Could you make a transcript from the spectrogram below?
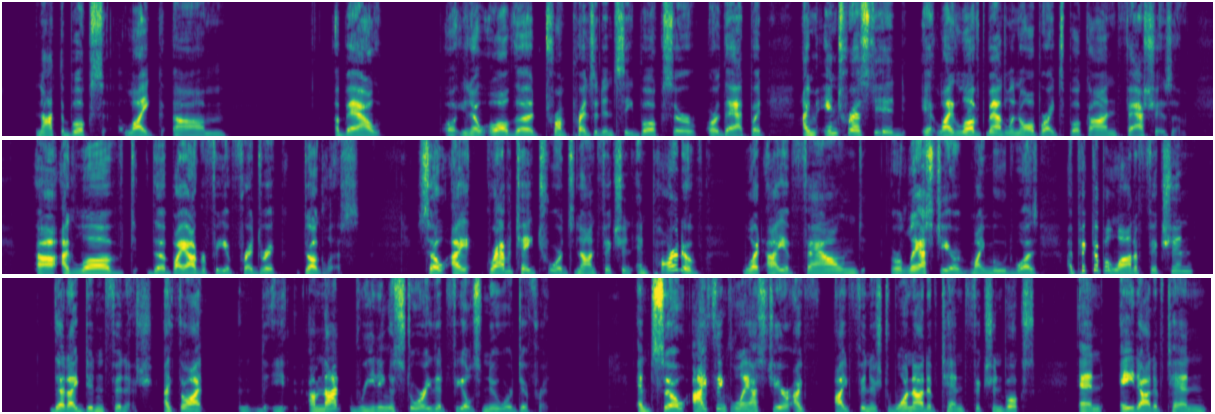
not the books like um, about uh, you know all the Trump presidency books or or that, but I'm interested. It, I loved Madeleine Albright's book on fascism. Uh, I loved the biography of Frederick Douglass. So I gravitate towards nonfiction. And part of what I have found, or last year, my mood was I picked up a lot of fiction that I didn't finish. I thought, I'm not reading a story that feels new or different. And so I think last year I I finished one out of 10 fiction books and eight out of 10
